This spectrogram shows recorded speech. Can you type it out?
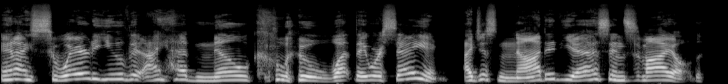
And I swear to you that I had no clue what they were saying. I just nodded yes and smiled.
